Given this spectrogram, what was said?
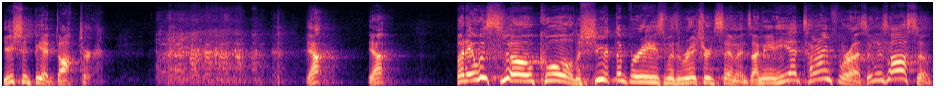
You should be a doctor. Yep, yep. But it was so cool to shoot the breeze with Richard Simmons. I mean, he had time for us. It was awesome.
